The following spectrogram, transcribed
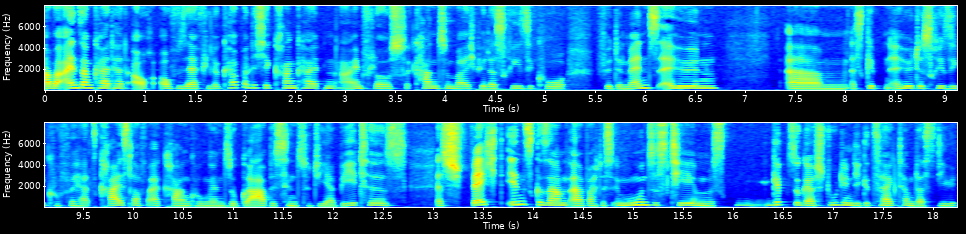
Aber Einsamkeit hat auch auf sehr viele körperliche Krankheiten Einfluss, kann zum Beispiel das Risiko für Demenz erhöhen. Ähm, es gibt ein erhöhtes Risiko für Herz-Kreislauf-Erkrankungen, sogar bis hin zu Diabetes. Es schwächt insgesamt einfach das Immunsystem. Es gibt sogar Studien, die gezeigt haben, dass die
